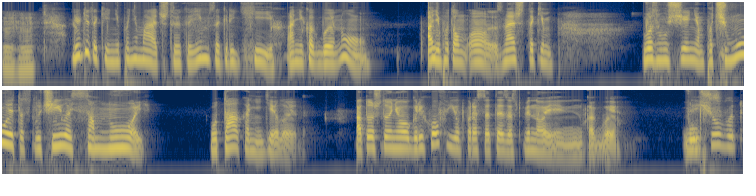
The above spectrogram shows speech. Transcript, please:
Угу. Люди такие не понимают, что это им за грехи их. Они как бы, ну, они потом, э, знаешь, с таким возмущением, почему это случилось со мной? Вот так они делают. А то, что у него грехов ее красоте за спиной, как бы... Да еще вот,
